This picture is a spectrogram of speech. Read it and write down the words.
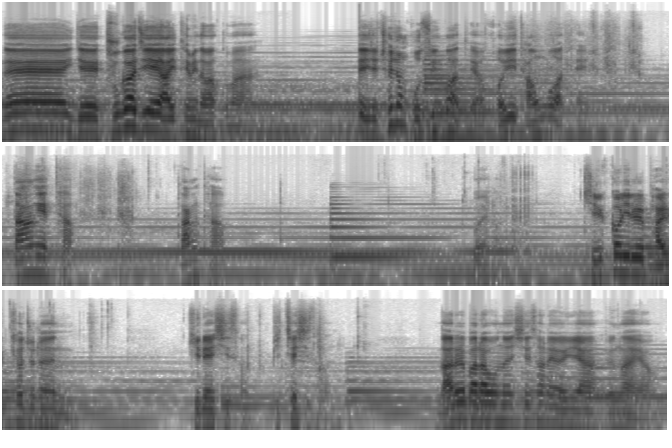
네 이제 두 가지의 아이템이 남았구만. 이제 최종 보스인 것 같아요. 거의 다 온 것 같아. 땅의 탑. 땅탑. 뭐야 이거? 길거리를 밝혀주는 길의 시선 빛의 시선. 나를 바라보는 시선에 의하, 응하여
